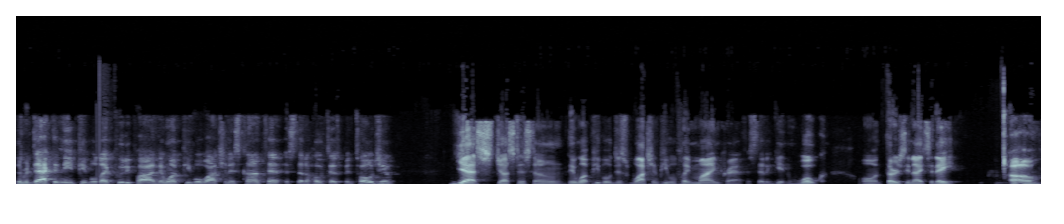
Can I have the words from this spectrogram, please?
the redacted need people like PewDiePie. They want people watching his content instead of Hotep's been told you. Yes, Justin Stone. They want people just watching people play Minecraft instead of getting woke on Thursday nights at eight. Uh oh.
